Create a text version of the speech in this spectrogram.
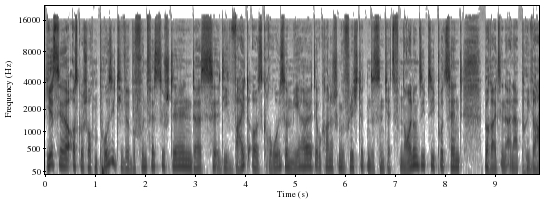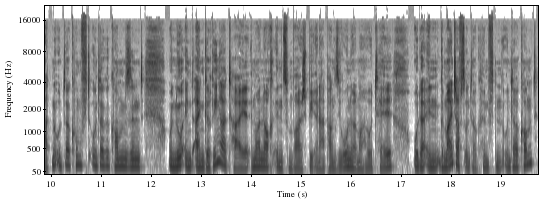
Hier ist der ausgesprochen positive Befund festzustellen, dass die weitaus große Mehrheit der ukrainischen Geflüchteten, das sind jetzt 79 Prozent, bereits in einer privaten Unterkunft untergekommen sind und nur eben ein geringer Teil immer noch in zum Beispiel einer Pension oder einem Hotel oder in Gemeinschaftsunterkünften unterkommt.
